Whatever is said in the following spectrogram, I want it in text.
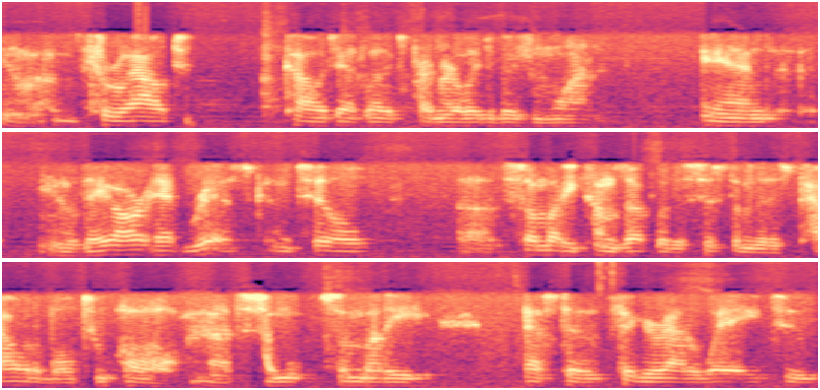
you know, throughout college athletics, primarily Division One, and you know they are at risk until. Uh, somebody comes up with a system that is palatable to all. Some somebody has to figure out a way to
